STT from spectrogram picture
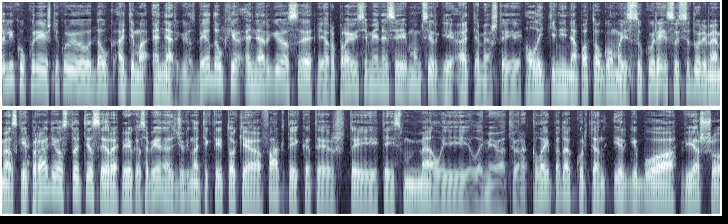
dalykų, kurie iš tikrųjų daug atima energijos. Beje, daug energijos e, ir praėjusį mėnesį mums irgi atėmė štai laikini nepatogumai, su kuriais susidūrėme mes kaip radijos stotis ir be jokios abejonės džiugina tik tai tokie faktai, kad štai teisme laimėjo atvira Klaipeda, kur ten irgi buvo viešo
